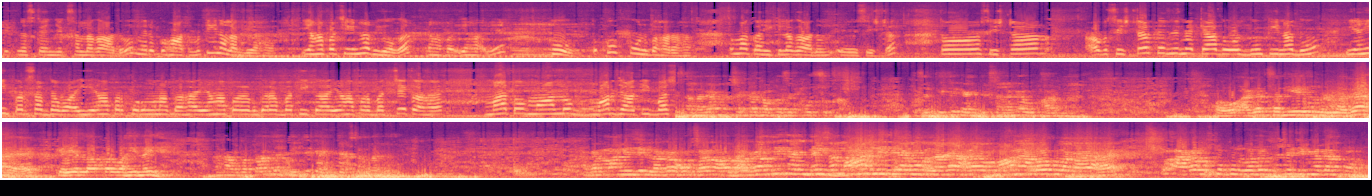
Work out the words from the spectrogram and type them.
टिटनेस का इंजेक्शन लगा दो। मेरे को हाथ में टीना लग गया है। यहाँ पर चीना भी होगा। यहाँ पर यहाँ ये खूब तो खूब खून बहा रहा। तो मैं कही कि लगा दो ए, सिस्टर तो सिस्टर अब सिस्टर को भी मैं क्या दोष दूँ कि ना दूँ? यहीं पर सब दवाई यहाँ पर कोरोना का है यहाँ पर गर्भवती का है यहाँ पर बच्चे का है। मैं तो मान लो मर जाती बस लगा मैं डॉक्टर से पूछ चुका उसे टीके का इंजेक्शन लगा वो घर में। और अगर सर ये लगा है कि ये लापरवाही नहीं है। बता दें टीके का इंजेक्शन लगा। अगर मान लीजिए लगा हो सर और अगर नहीं मान लीजिए अगर लगा है और मान आरोप लगाया है तो अगर उसको कुछ बोले तो उसके जिम्मेदार कौन है?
